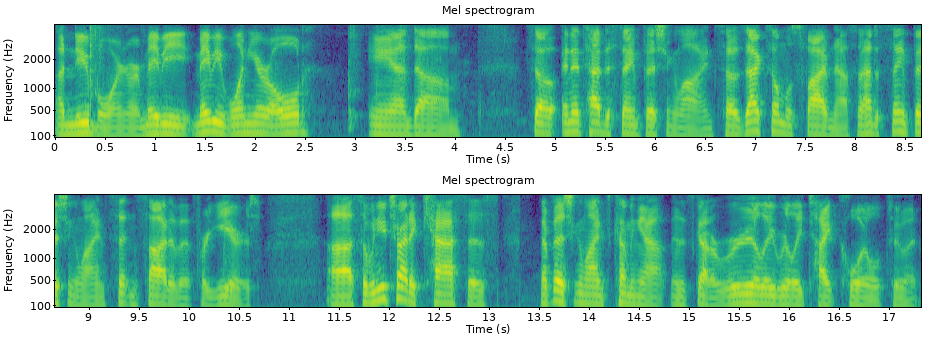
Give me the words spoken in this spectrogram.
a newborn or maybe maybe one year old, and um, so and it's had the same fishing line. So Zach's almost five now, so it had the same fishing line sit inside of it for years. Uh, so when you try to cast this, that fishing line's coming out and it's got a really really tight coil to it.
